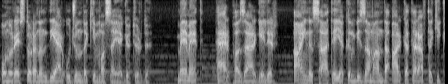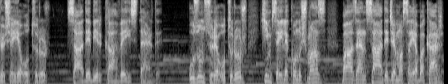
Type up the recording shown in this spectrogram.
onu restoranın diğer ucundaki masaya götürdü. Mehmet, her pazar gelir, aynı saate yakın bir zamanda arka taraftaki köşeye oturur, sade bir kahve isterdi. Uzun süre oturur, kimseyle konuşmaz, bazen sadece masaya bakar,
